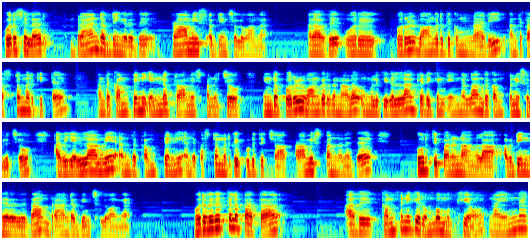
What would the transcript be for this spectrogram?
ஒரு சிலர் பிராண்ட் அப்படிங்கிறது ப்ராமிஸ் அப்படின்னு சொல்லுவாங்க. அதாவது ஒரு பொருள் வாங்குறதுக்கு முன்னாடி அந்த கஸ்டமர் கிட்ட அந்த கம்பெனி என்ன ப்ராமிஸ் பண்ணுச்சோ இந்த பொருள் வாங்குறதுனால உங்களுக்கு இதெல்லாம் கிடைக்கும் என்னெல்லாம் அந்த கம்பெனி சொல்லுச்சோ அது எல்லாமே அந்த கம்பெனி அந்த கஸ்டமருக்கு கொடுத்துச்சா? ப்ராமிஸ் பண்ணினதை பூர்த்தி பண்ணினாங்களா அப்படிங்கிறது தான் பிராண்ட் அப்படின்னு சொல்லுவாங்க. ஒரு விதத்தில் பார்த்தா அது கம்பெனிக்கு ரொம்ப முக்கியம். நான் என்ன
